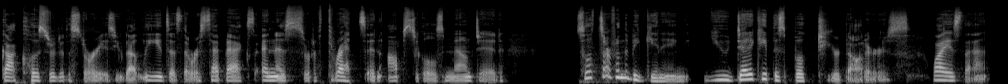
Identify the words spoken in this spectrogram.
got closer to the story, as you got leads, as there were setbacks, and as sort of threats and obstacles mounted. So, let's start from the beginning. You dedicate this book to your daughters. Why is that?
